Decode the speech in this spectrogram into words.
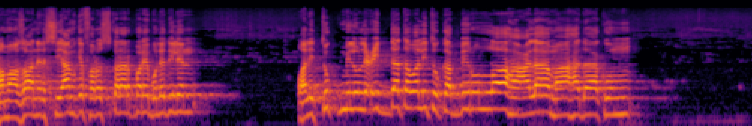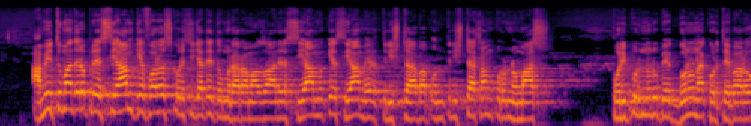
রমাজানের সিয়ামকে ফরজ করার পরে বলে দিলেন ওয়ালি তুকমিলুল ইদ্দাত ওয়ালি তুকাব্বিরুল্লাহ আলা মা হাদাকুম আমি তোমাদের উপরে সিয়ামকে ফরজ করেছি যাতে তোমরা রমাজানের সিয়ামকে, সিয়ামের ত্রিশটা বা উনত্রিশটা সম্পূর্ণ মাস পরিপূর্ণরূপে গণনা করতে পারো।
